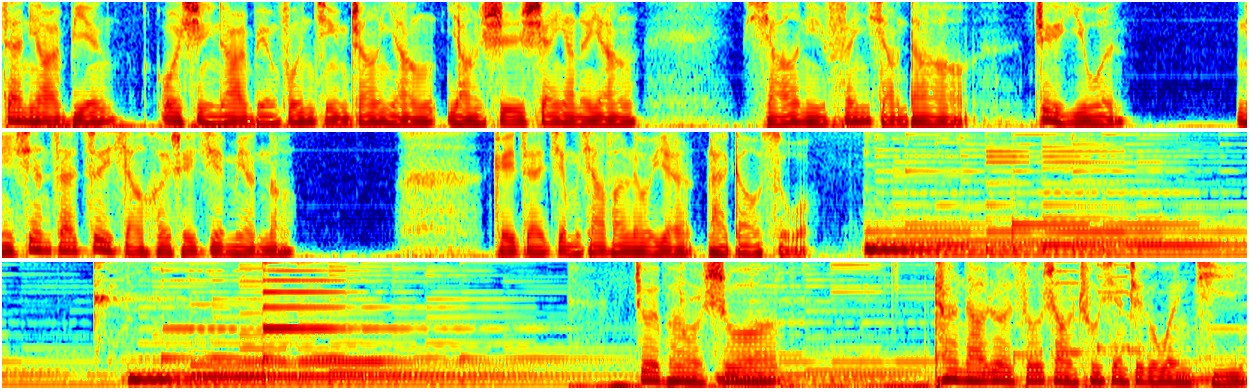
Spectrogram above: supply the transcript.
在你耳边，我是你的耳边风景张扬，杨是山羊的羊。想要你分享到这个疑问：你现在最想和谁见面呢？可以在节目下方留言来告诉我。这位朋友说，看到热搜上出现这个问题，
